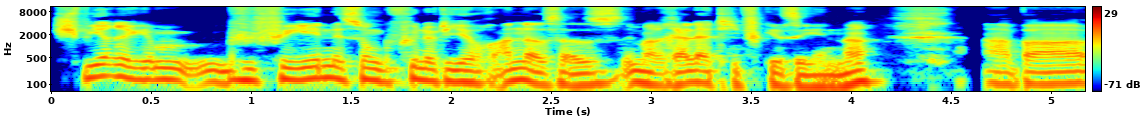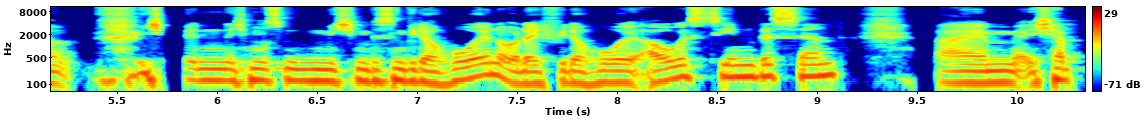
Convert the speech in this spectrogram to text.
schwierig, für jeden ist so ein Gefühl natürlich auch anders. Also es ist immer relativ gesehen, ne? Aber ich bin, ich muss mich ein bisschen wiederholen oder ich wiederhole Augustin ein bisschen. Beim, ich habe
